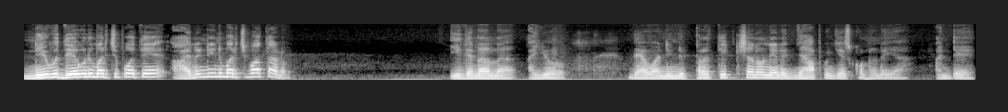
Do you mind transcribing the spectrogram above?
నీవు దేవుని మర్చిపోతే ఆయన నిన్ను మర్చిపోతాడు. ఈ దినాన్న అయ్యో దేవా నిన్ను ప్రతి క్షణం నేను జ్ఞాపకం చేసుకుంటున్నానయ్యా. అంటే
